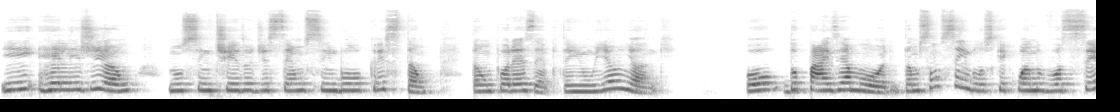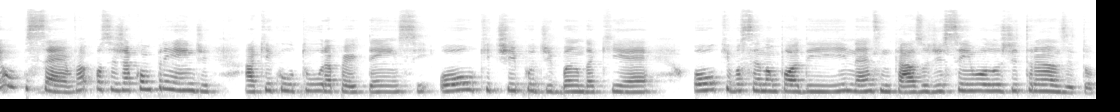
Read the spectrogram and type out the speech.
E religião, no sentido de ser um símbolo cristão. Então, por exemplo, tem o Yin Yang, ou do paz e amor. Então, são símbolos que, quando você observa, você já compreende a que cultura pertence, ou que tipo de banda que é, ou que você não pode ir, né, em caso de símbolos de trânsito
